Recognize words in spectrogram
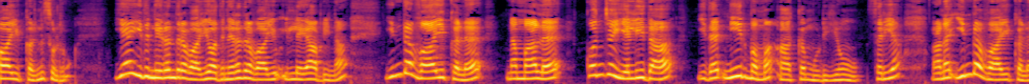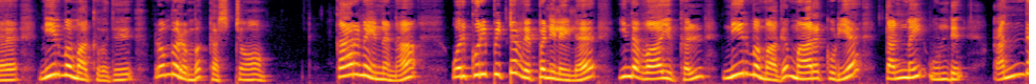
வாயுக்கள்னு சொல்கிறோம் ஏன் இது நிரந்தர வாயு? அது நிரந்தர வாயு இல்லையா அப்படின்னா இந்த வாயுக்களை நம்மால் கொஞ்சம் எளிதாக இதை நீர்மமாக ஆக்க முடியும். சரியா? ஆனால் இந்த வாயுக்களை நீர்மமாக்குவது ரொம்ப ரொம்ப கஷ்டம். காரணம் என்னன்னா ஒரு குறிப்பிட்ட வெப்பநிலையில் இந்த வாயுக்கள் நீர்மமாக மாறக்கூடிய தன்மை உண்டு. அந்த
